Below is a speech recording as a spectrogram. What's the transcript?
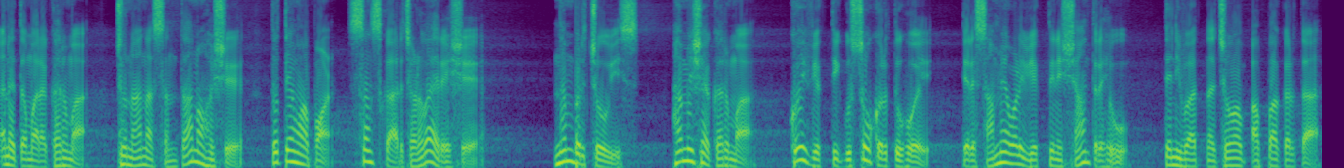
અને તમારા ઘરમાં જો નાના સંતાનો હશે, તો તેમાં પણ સંસ્કાર જળવાઈ રહેશે. નંબર ચોવીસ. હંમેશા ઘરમાં કોઈ વ્યક્તિ ગુસ્સો કરતું હોય, ત્યારે સામેવાળી વ્યક્તિને શાંત રહેવું, તેની વાતના જવાબ આપવા કરતાં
